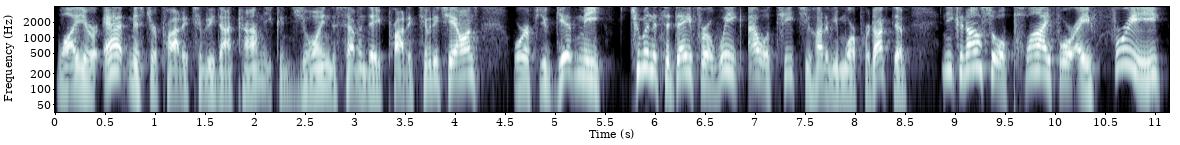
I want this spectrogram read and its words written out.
While you're at MisterProductivity.com, you can join the seven day productivity challenge, where if you give me two minutes a day for a week, I will teach you how to be more productive. And you can also apply for a free,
